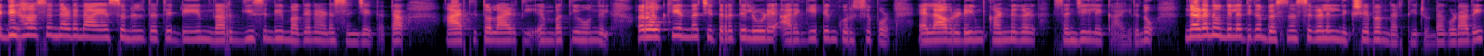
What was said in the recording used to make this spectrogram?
ഇതിഹാസ നടനായ സുനിൽ ദത്തിന്റെയും നർഗീസിന്റെയും മകനാണ് സഞ്ജയ് ദത്ത. ആയിരത്തി തൊള്ളായിരത്തി എൺപത്തി ഒന്നിൽ റോക്കി എന്ന ചിത്രത്തിലൂടെ അരങ്ങേറ്റം കുറിച്ചപ്പോൾ എല്ലാവരുടെയും കണ്ണുകൾ സഞ്ജയിലേക്കായിരുന്നു. നടൻ ഒന്നിലധികം ബിസിനസ്സുകളിൽ നിക്ഷേപം നടത്തിയിട്ടുണ്ട്. കൂടാതെ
